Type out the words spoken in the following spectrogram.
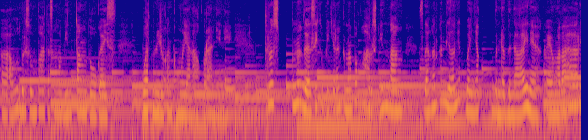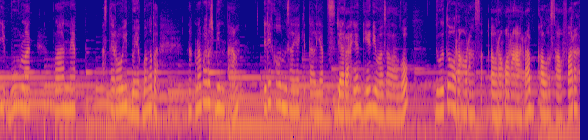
uh, Allah bersumpah atas nama bintang tuh guys buat menunjukkan kemuliaan Al-Quran ini. Terus pernah gak sih kepikiran kenapa kok harus bintang sedangkan kan di langit banyak benda-benda lain ya kayak matahari, bulan, planet, asteroid banyak banget lah. Nah kenapa harus bintang? Jadi kalau misalnya kita lihat sejarahnya dia di masa lalu dulu tuh orang-orang orang-orang Arab kalau safar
